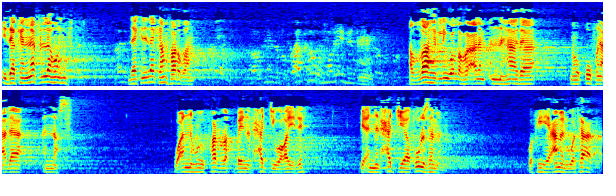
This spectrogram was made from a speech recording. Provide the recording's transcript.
إذا كان نفل له أن يفطر لكن إذا كان فرضا. الظاهر لي والله أعلم أن هذا موقوف على النص وأنه يفرق بين الحج وغيره بأن الحج يطول زمن وفيه عمل وتعب.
